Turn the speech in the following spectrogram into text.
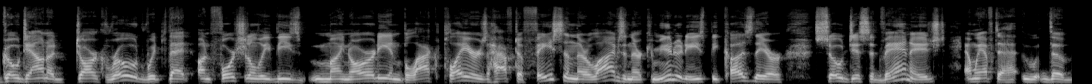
go down a dark road which that unfortunately these minority and black players have to face in their lives in their communities because they are so disadvantaged and we have to the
